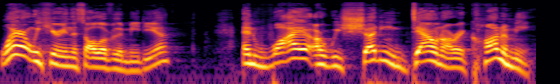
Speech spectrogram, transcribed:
why aren't we hearing this all over the media and why are we shutting down our economy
